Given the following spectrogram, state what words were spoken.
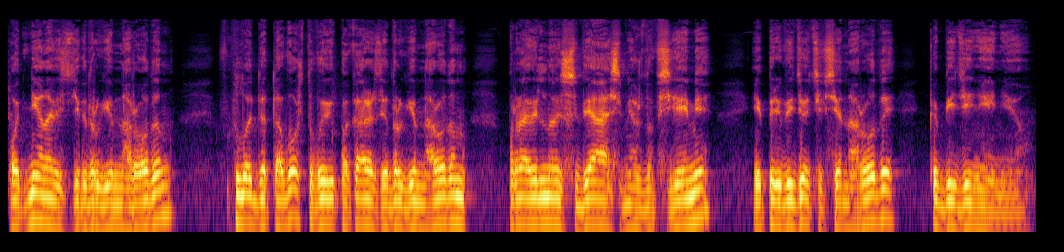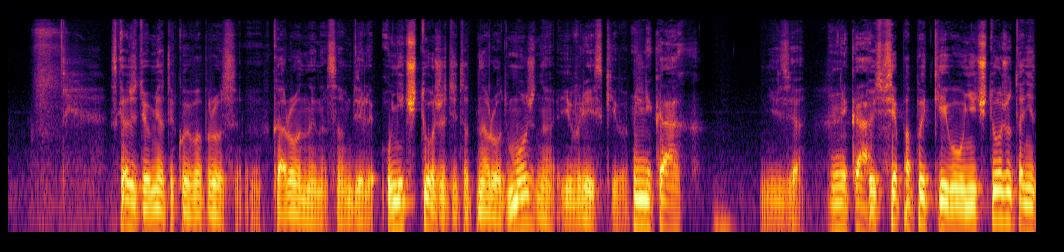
От ненависти к другим народам, вплоть до того, что вы покажете другим народам правильную связь между всеми и приведете все народы к объединению. Скажите, у меня такой вопрос коронный на самом деле. Уничтожить этот народ можно, еврейский вообще? Никак. Нельзя. Никак. То есть все попытки его уничтожить, они,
